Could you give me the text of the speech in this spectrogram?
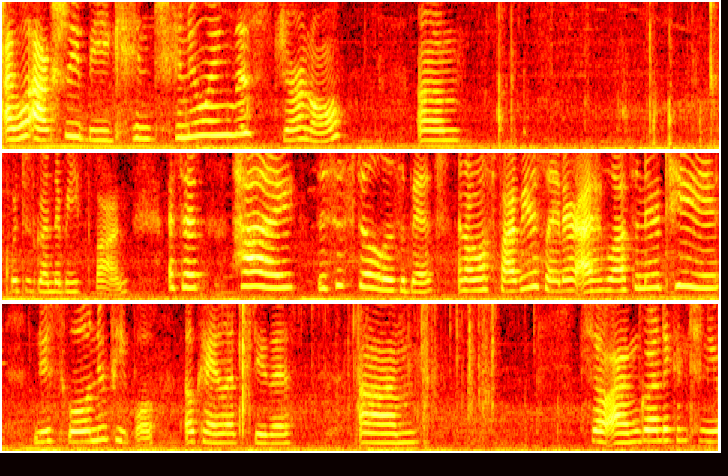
I will actually be continuing this journal, um, which is going to be fun. I said, Hi, this is still Elizabeth, and almost five years later, I have lots of new tea, new school, new people. Okay, let's do this. Um, so I'm going to continue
